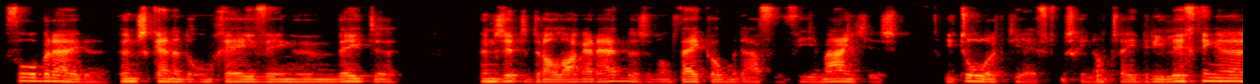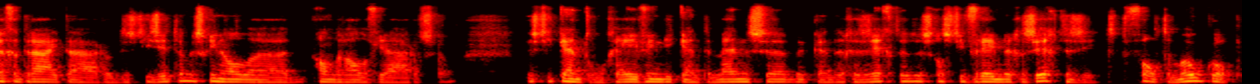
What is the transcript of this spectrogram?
voorbereiden. Hun scannen de omgeving, hun weten hun zitten er al langer, hè? Dus, want wij komen daar voor vier maandjes. Die tolk die heeft misschien al twee, drie lichtingen gedraaid daar. Dus die zitten misschien al uh, anderhalf jaar of zo. Dus die kent de omgeving, die kent de mensen, bekende gezichten. Dus als die vreemde gezichten ziet, valt hem ook op.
